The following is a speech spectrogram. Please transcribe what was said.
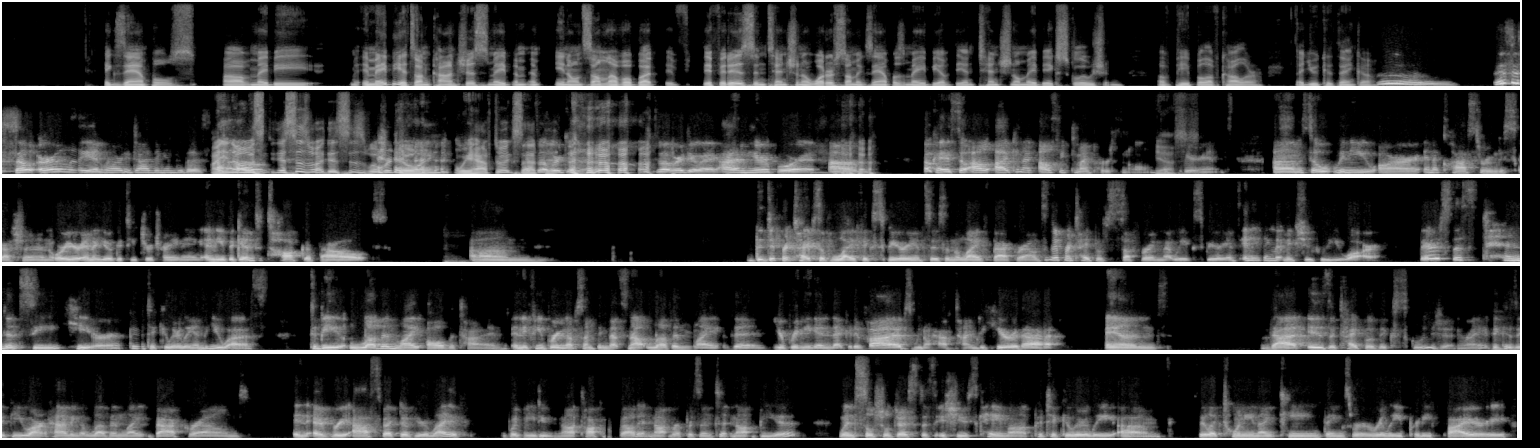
examples of maybe it maybe it's unconscious maybe you know on some level but if if it is intentional what are some examples maybe of the intentional maybe exclusion of people of color that you could think of? Ooh. This is so early, and we're already diving into this. I know it's, this is what this is what we're doing. we have to accept what it. We're doing. it's what we're doing. I'm here for it. Um, okay, so I'll I can I'll speak to my personal yes. experience. Um, so when you are in a classroom discussion or you're in a yoga teacher training, and you begin to talk about um, the different types of life experiences and the life backgrounds, the different type of suffering that we experience, anything that makes you who you are there's this tendency here, particularly in the US, to be love and light all the time. And if you bring up something that's not love and light, then you're bringing in negative vibes. We don't have time to hear that. And that is a type of exclusion, right? Mm-hmm. Because if you aren't having a love and light background in every aspect of your life, what do you do? Not talk about it, not represent it, not be it? When social justice issues came up, particularly um, like 2019 things were really pretty fiery.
